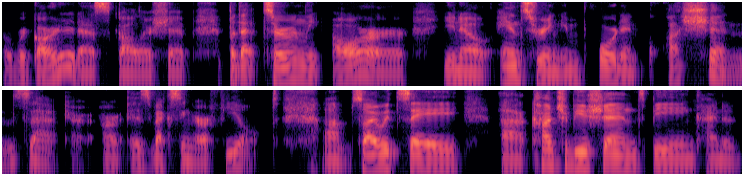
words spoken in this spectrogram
regarded as scholarship, but that certainly are, you know, answering important questions that are, are is vexing our field. Um, so I would say uh, contributions being kind of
